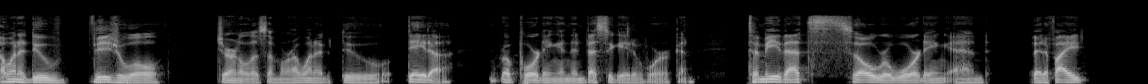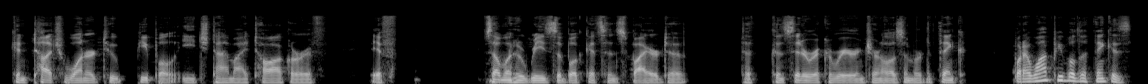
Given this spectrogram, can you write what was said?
I want to do visual journalism or I want to do data reporting and investigative work. And to me, that's so rewarding. And that if I can touch one or two people each time I talk, or if, if someone who reads the book gets inspired to, to consider a career in journalism or to think, what I want people to think is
